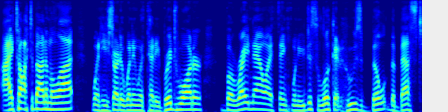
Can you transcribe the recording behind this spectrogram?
I talked about him a lot when he started winning with Teddy Bridgewater. But right now, I think when you just look at who's built the best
